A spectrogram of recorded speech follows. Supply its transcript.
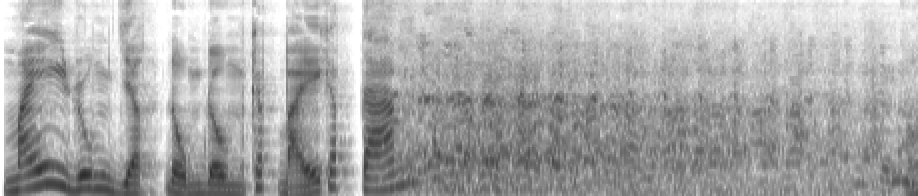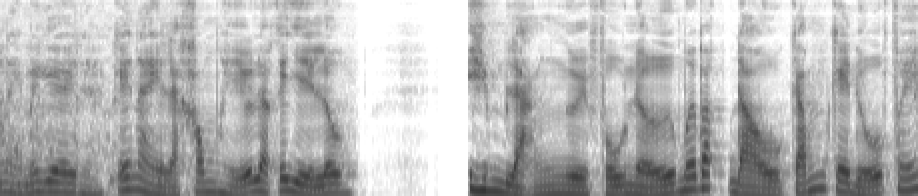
máy rung giật đùng đùng cấp 7, cấp 8 con này mới ghê nè cái này là không hiểu là cái gì luôn. Im lặng người phụ nữ mới bắt đầu cắm cây đũa phép.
